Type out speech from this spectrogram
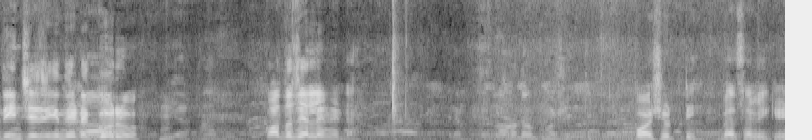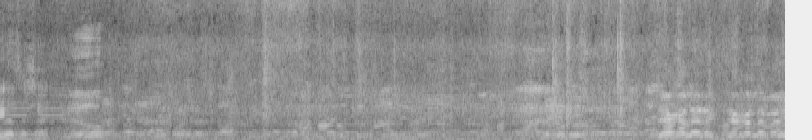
দিন শেষে কিন্তু এটা গরু। কত চাইলেন এটা? পঁয়ষট্টি। বেচা বিক্রি। দেখালে দেখালে ভাই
